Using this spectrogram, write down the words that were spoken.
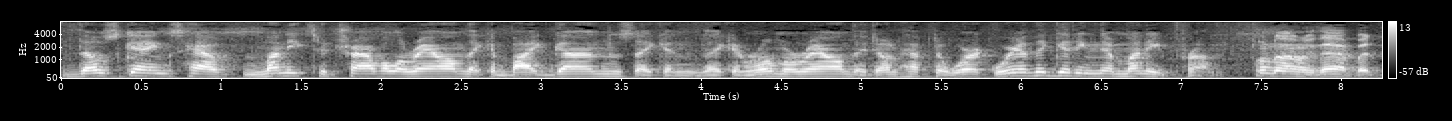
those gangs have money to travel around. They can buy guns. They can they can roam around. They don't have to work. Where are they getting their money from? Well, not only that, but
